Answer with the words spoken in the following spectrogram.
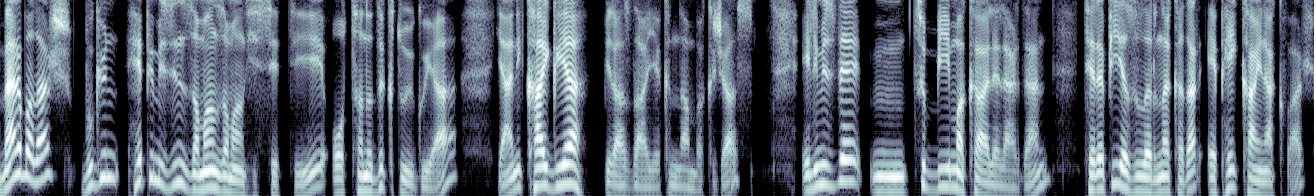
Merhabalar. Bugün hepimizin zaman zaman hissettiği o tanıdık duyguya, yani kaygıya biraz daha yakından bakacağız. Elimizde tıbbi makalelerden terapi yazılarına kadar epey kaynak var.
